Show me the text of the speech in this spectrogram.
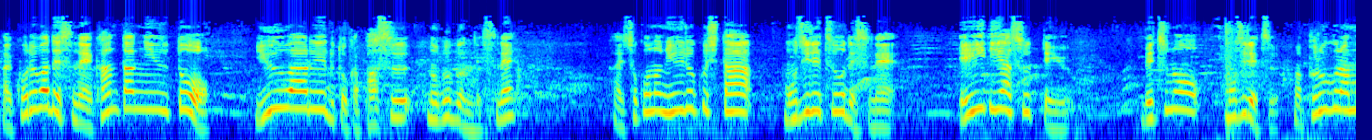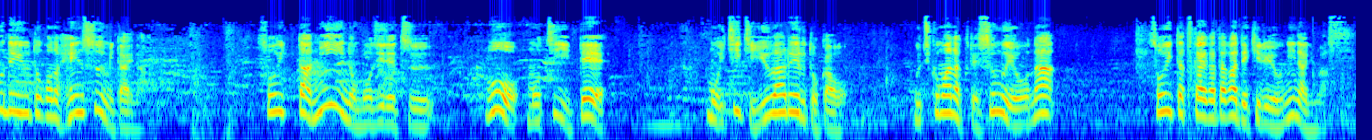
はい、これはですね、簡単に言うと URL とかパスの部分ですね。はい、そこの入力した文字列をですね、エイリアスっていう別の文字列、まあ、プログラムで言うとこの変数みたいな、そういった任意の文字列を用いて、もういちいち URL とかを打ち込まなくて済むような、そういった使い方ができるようになります。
